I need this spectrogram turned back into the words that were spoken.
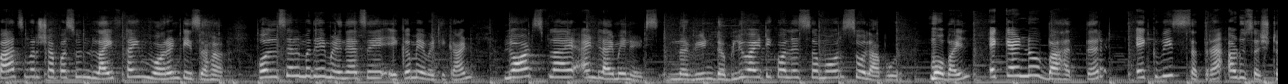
पाच वर्षापासून लाईफटाईम वॉरंटीसह होलसेलमध्ये मिळण्याचे एकमेव ठिकाण लॉर्ड्स फ्लाय अँड लॅमिनेट्स नवीन डब्ल्यू आय टी कॉलेज समोर सोलापूर. मोबाईल एक्क्याण्णव बहात्तर एकवीस सतरा अडुसष्ट.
